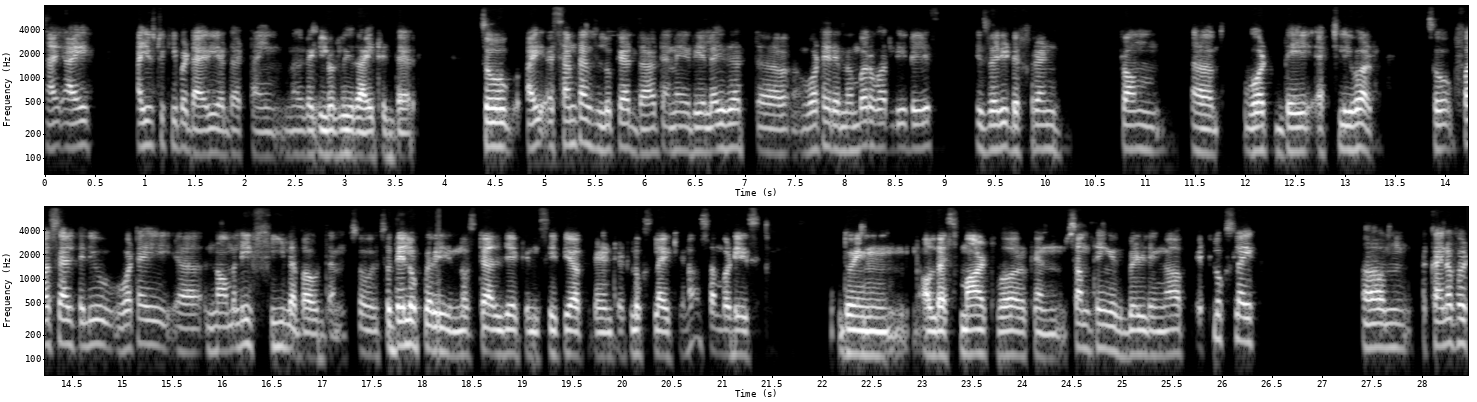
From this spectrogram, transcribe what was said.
I, I I used to keep a diary at that time, regularly write it there. So I, I sometimes look at that and I realize that uh, what I remember of early days is very different from uh, what they actually were. So first, I'll tell you what I uh, normally feel about them. So so they look very nostalgic in sepia print. It looks like you know somebody's doing all the smart work and something is building up. It looks like um, a kind of a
